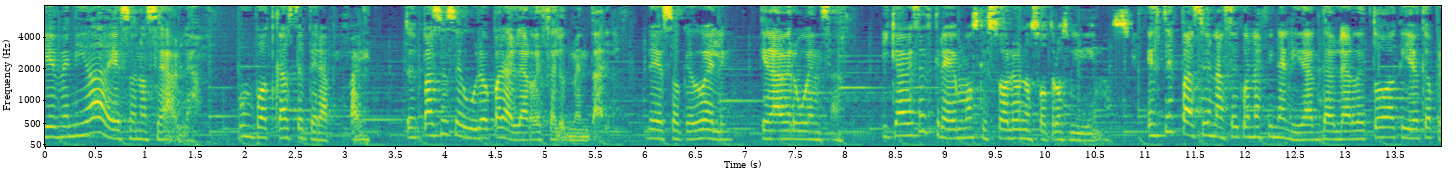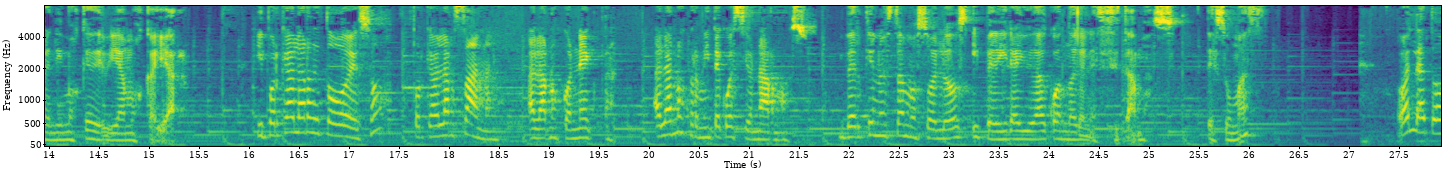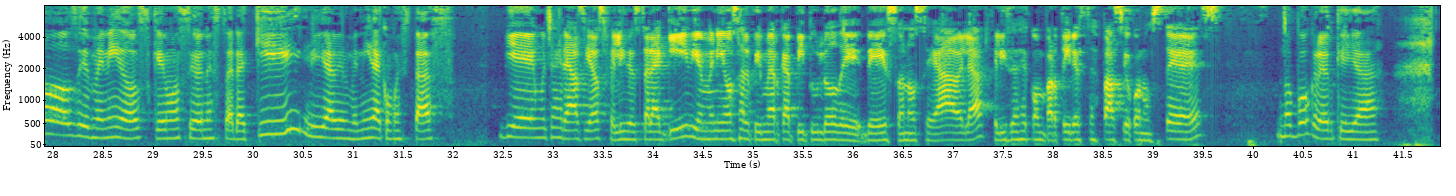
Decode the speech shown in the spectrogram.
Bienvenido a De eso no se habla, un podcast de Therapify, tu espacio seguro para hablar de salud mental, de eso que duele, que da vergüenza y que a veces creemos que solo nosotros vivimos. Este espacio nace con la finalidad de hablar de todo aquello que aprendimos que debíamos callar. ¿Y por qué hablar de todo eso? Porque hablar sana, hablar nos conecta, hablar nos permite cuestionarnos, ver que no estamos solos y pedir ayuda cuando la necesitamos. ¿Te sumas? Hola a todos, bienvenidos. Qué emoción estar aquí. Lía, bienvenida, ¿cómo estás? Bien, muchas gracias. Feliz de estar aquí. Bienvenidos al primer capítulo de, de Eso no se habla. Felices de compartir este espacio con ustedes. No puedo creer que ya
